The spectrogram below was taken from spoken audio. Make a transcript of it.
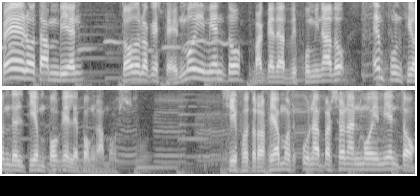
pero también todo lo que esté en movimiento va a quedar difuminado en función del tiempo que le pongamos. Si fotografiamos una persona en movimiento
